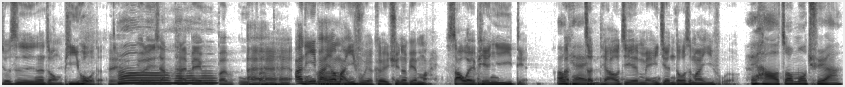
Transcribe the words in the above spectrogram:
就是那种批货的。对有点像台北五分五哎哎分，哎，啊，你一般要买衣服也可以去那边买，稍微便宜一点。OK 啊整条街每一间都是卖衣服的，哎，好，周末去啊。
